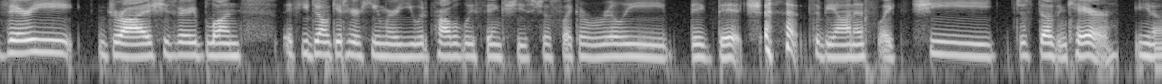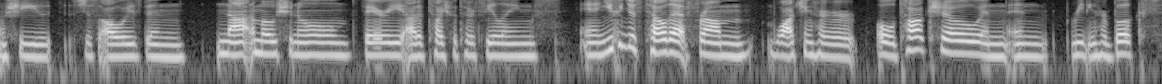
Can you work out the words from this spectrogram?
Very dry. She's very blunt. If you don't get her humor, you would probably think she's just like a really big bitch, to be honest. Like she just doesn't care. You know, she's just always been not emotional, very out of touch with her feelings and you can just tell that from watching her old talk show and, and reading her books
